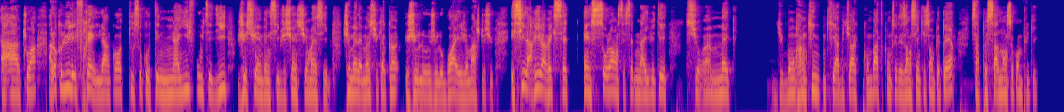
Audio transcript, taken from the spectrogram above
à, tu vois, alors que lui, il est frais, il a encore tout ce côté naïf où il s'est dit, je suis invincible, je suis insurmincible. Je mets les mains sur quelqu'un, je le, je le bois et je marche dessus. Et s'il arrive avec cette insolence et cette naïveté sur un mec du bon ranking qui est habitué à combattre contre des anciens qui sont pépères, ça peut salement se compliquer.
